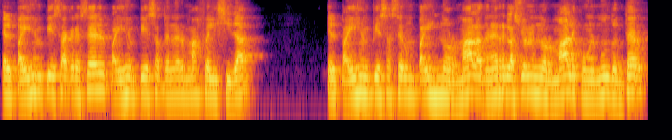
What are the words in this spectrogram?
El país empieza a crecer, el país empieza a tener más felicidad, el país empieza a ser un país normal, a tener relaciones normales con el mundo entero.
